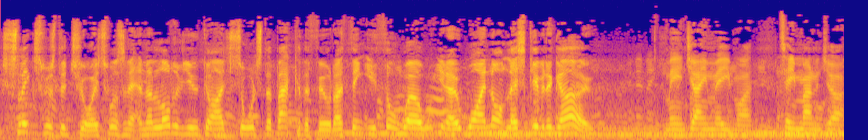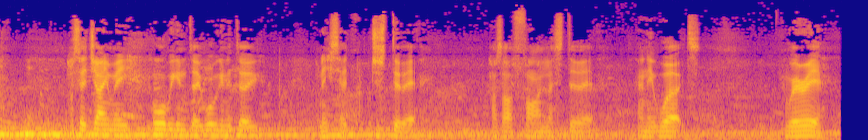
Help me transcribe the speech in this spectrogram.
Slicks was the choice, wasn't it? And a lot of you guys towards the back of the field, I think you thought, well, you know, why not? Let's give it a go. Me and Jamie, my team manager, I said, Jamie, what are we going to do? What are we going to do? And he said, just do it. I was like, fine, let's do it. And it worked. We're here.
